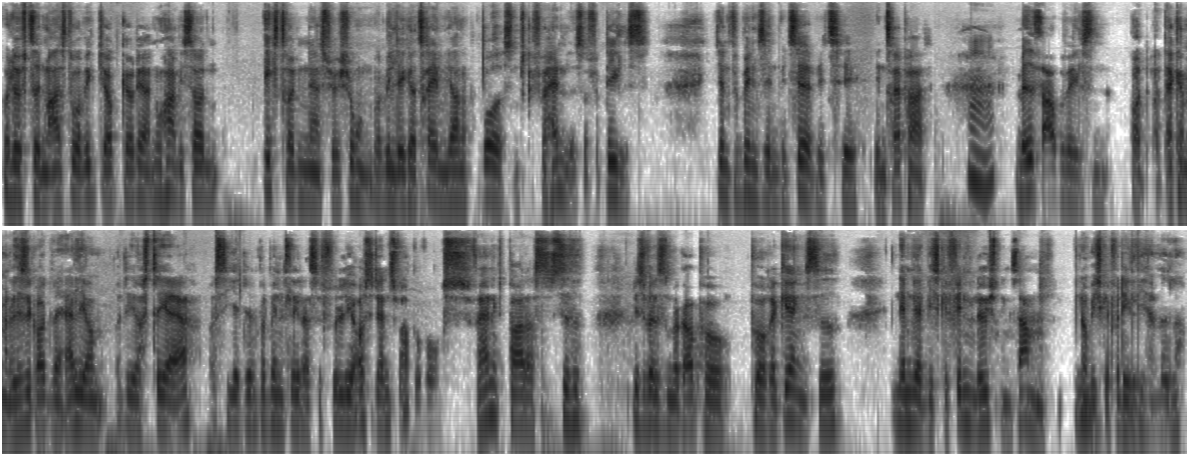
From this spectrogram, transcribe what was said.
og løftet en meget stor og vigtig opgave der. Nu har vi så en ekstraordinær situation, hvor vi lægger 3 milliarder på bordet, som skal forhandles og fordeles. I den forbindelse inviterer vi til en trepart mm. med fagbevægelsen, og, og der kan man lige så godt være ærlig om, og det er også det, jeg er, at sige, at i den forbindelse ligger der selvfølgelig også et ansvar på vores forhandlingsparters side, lige så vel som der gør på, på regeringens side, nemlig at vi skal finde en løsning sammen, når vi skal fordele de her midler.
